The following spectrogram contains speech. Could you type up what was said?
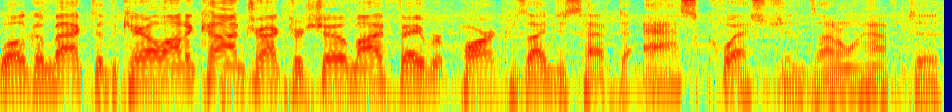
Welcome back to the Carolina Contractor Show. My favorite part because I just have to ask questions. I don't have to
